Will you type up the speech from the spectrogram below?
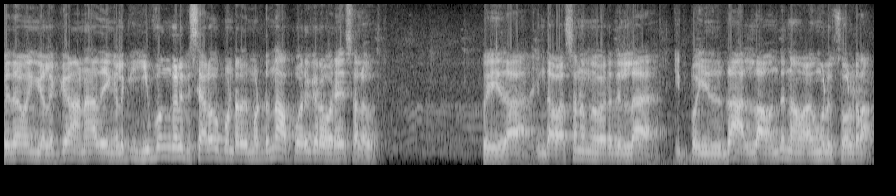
விதவைங்களுக்கு அனாதைங்களுக்கு இவங்களுக்கு செலவு பண்ணுறது மட்டும்தான் அப்போ இருக்கிற ஒரே செலவு. புரியுதா? இந்த வசனம் வருது இல்லை இப்போ இதுதான் அல்லாஹ் வந்து நான் அவங்களுக்கு சொல்கிறான்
